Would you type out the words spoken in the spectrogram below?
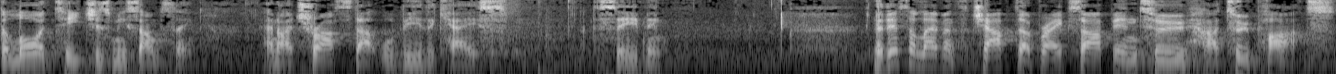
the Lord teaches me something. And I trust that will be the case this evening. Now, this 11th chapter breaks up into uh, two parts.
